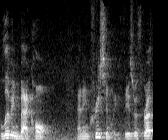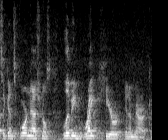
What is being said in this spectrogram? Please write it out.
living back home. And increasingly, these are threats against foreign nationals living right here in America.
